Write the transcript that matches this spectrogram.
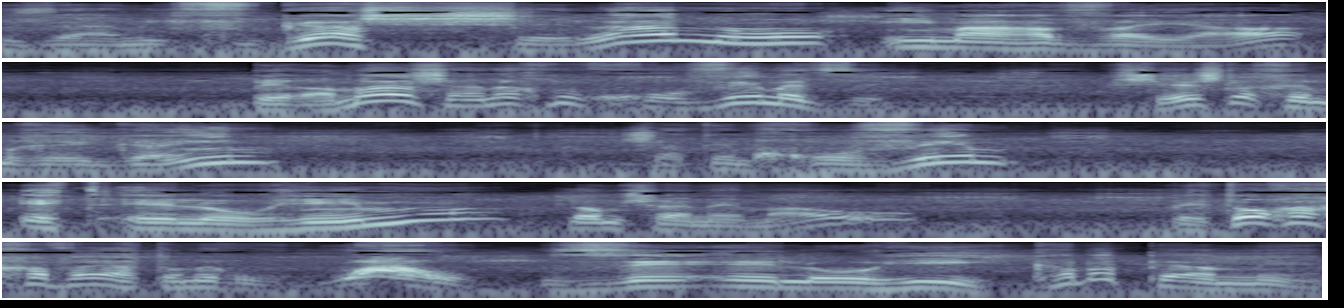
זה המפגש שלנו עם ההוויה ברמה שאנחנו חווים את זה. שיש לכם רגעים שאתם חווים את אלוהים, לא משנה מהו, בתוך החוויה אתה אומר, וואו, זה אלוהי. כמה פעמים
